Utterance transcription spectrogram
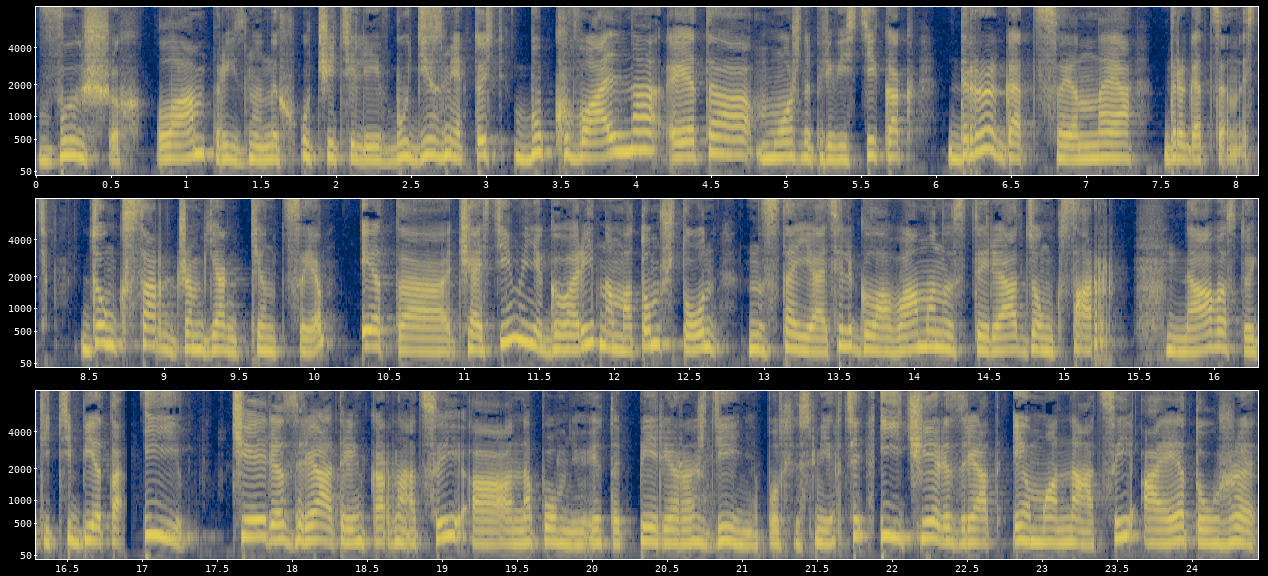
высших лам, признанных учителей в буддизме. То есть буквально это можно перевести как драгоценная драгоценность. Дзонгсар Джамьянг Кенце эта часть имени говорит нам о том, что он настоятель, глава монастыря Дзонгсар на востоке Тибета. И через ряд реинкарнаций, а напомню, это перерождение после смерти, и через ряд эманаций, а это уже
